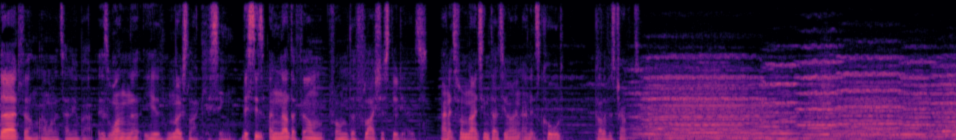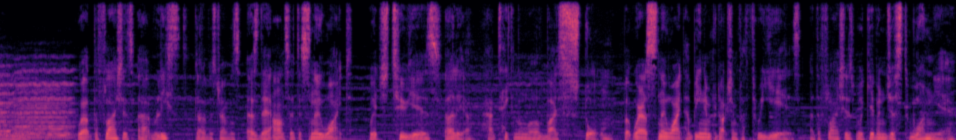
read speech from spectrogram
Third film I want to tell you about is one that you've most likely seen. This is another film from the Fleischer Studios, and it's from 1939, and it's called Gulliver's Travels. Well, the Fleischers uh, released Gulliver's Travels as their answer to Snow White, which two years earlier had taken the world by storm. But whereas Snow White had been in production for three years, uh, the Fleischers were given just one year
